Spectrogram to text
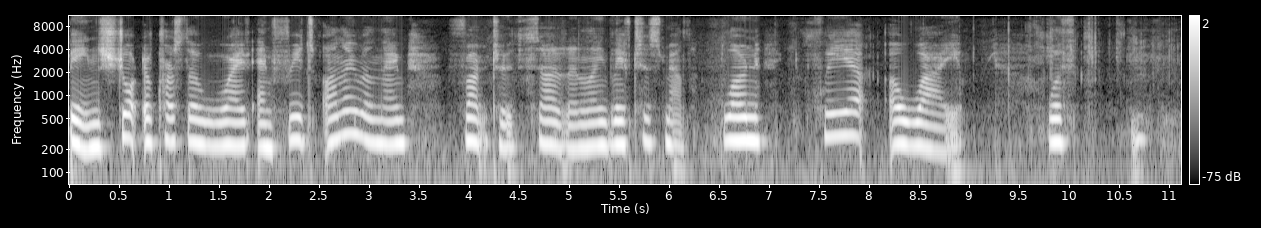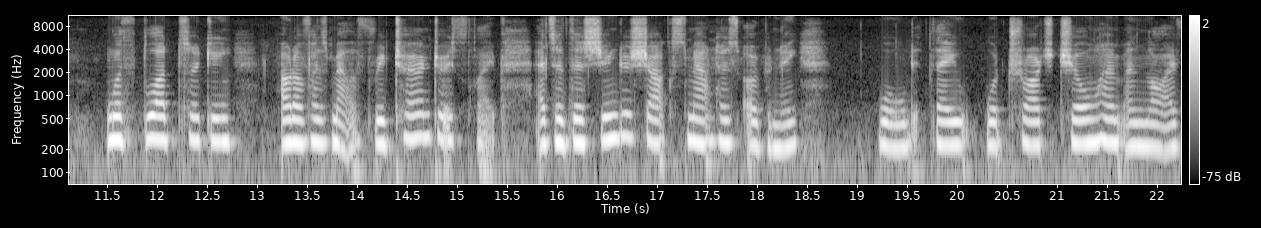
beams shot across the wave and Fred's only remaining front tooth suddenly left his mouth, blown clear away. With with blood sucking out of his mouth, returned to his slave. As if the shingle shark smelt his opening wound, they would try to kill him alive.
